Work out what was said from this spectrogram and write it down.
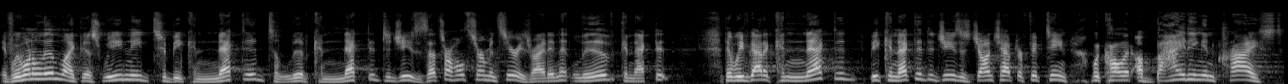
If we want to live like this, we need to be connected, to live connected to Jesus. That's our whole sermon series, right? Isn't it? Live connected. That we've got to connected, be connected to Jesus. John chapter 15 would call it abiding in Christ,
